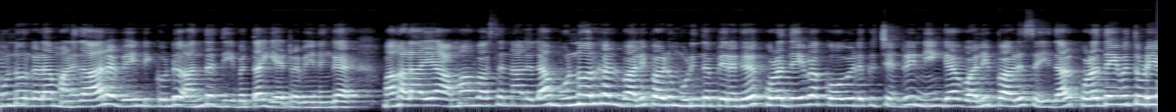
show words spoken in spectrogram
முன்னோர்களை மனதார வேண்டிக் கொண்டு அந்த தீபத்தை ஏற்ற வேணுங்க. மகளாய அமாவாசை நாளில் முன்னோர்கள் வழிபாடு முடிந்த பிறகு குலதெய்வ கோவிலுக்கு சென்று நீங்கள் வழிபாடு செய்தால் குலதெய்வத்துடைய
